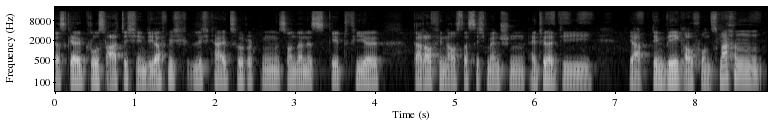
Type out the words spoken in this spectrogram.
das Geld großartig in die Öffentlichkeit zu rücken, sondern es geht viel darauf hinaus, dass sich Menschen entweder die ja, den Weg auf uns machen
